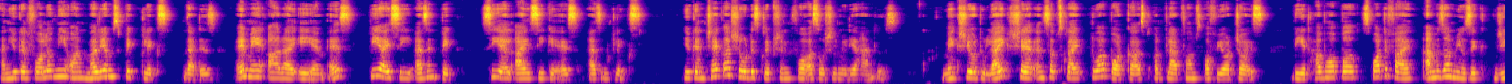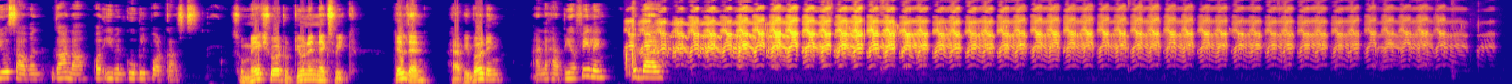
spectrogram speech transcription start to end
And you can follow me on Mariam's Pick Clicks. That is M A R I A M S P I C as in pick, C L I C K S as in clicks. You can check our show description for our social media handles. Make sure to like, share, and subscribe to our podcast on platforms of your choice, be it Hubhopper, Spotify, Amazon Music, JioSaavn, Gaana, or even Google Podcasts. So make sure to tune in next week. Till then, happy birding and a happier feeling. Goodbye.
